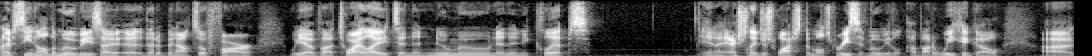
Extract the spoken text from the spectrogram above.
I've seen all the movies I, uh, that have been out so far. We have uh, Twilight, and then New Moon, and then Eclipse. And I actually just watched the most recent movie about a week ago, uh,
